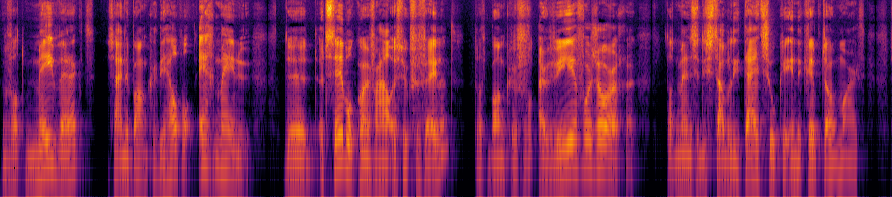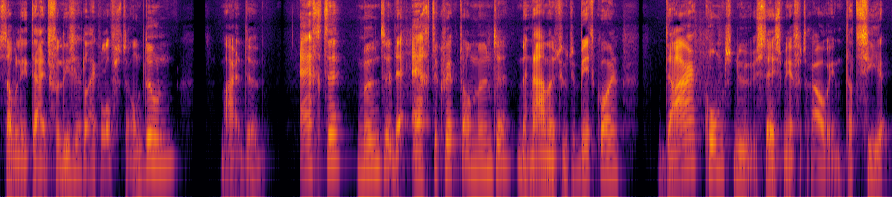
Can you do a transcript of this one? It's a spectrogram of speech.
Wat meewerkt zijn de banken. Die helpen echt mee nu. De, het stablecoin verhaal is natuurlijk vervelend. Dat banken er weer voor zorgen dat mensen die stabiliteit zoeken in de cryptomarkt stabiliteit verliezen. Het lijkt wel of ze het erom doen. Maar de echte munten, de echte cryptomunten, met name natuurlijk de bitcoin, daar komt nu steeds meer vertrouwen in. Dat zie je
